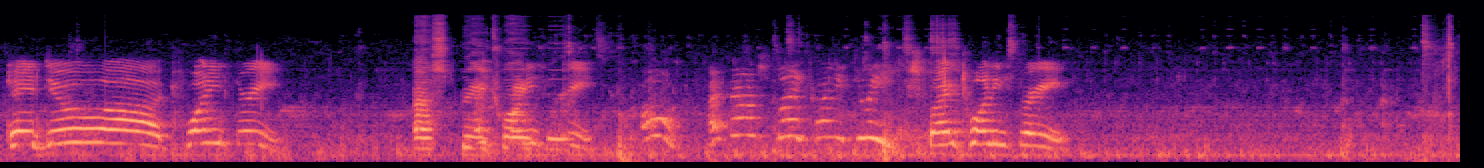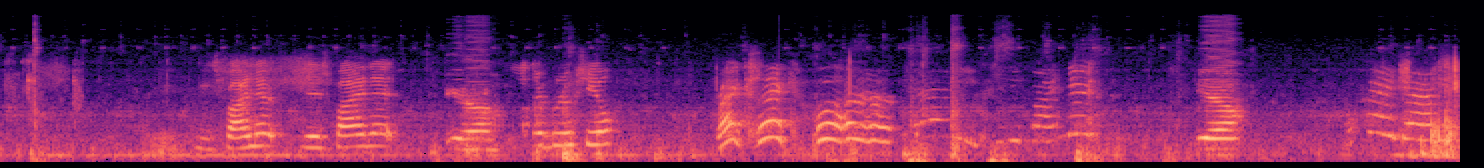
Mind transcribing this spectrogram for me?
Okay, do uh 23. SP twenty three. Oh, I found flag 23. Spike 23. Just find it. Just find it. Yeah. Other blue shield. Right click. Daddy, did you find it? Yeah. Okay, Daddy.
